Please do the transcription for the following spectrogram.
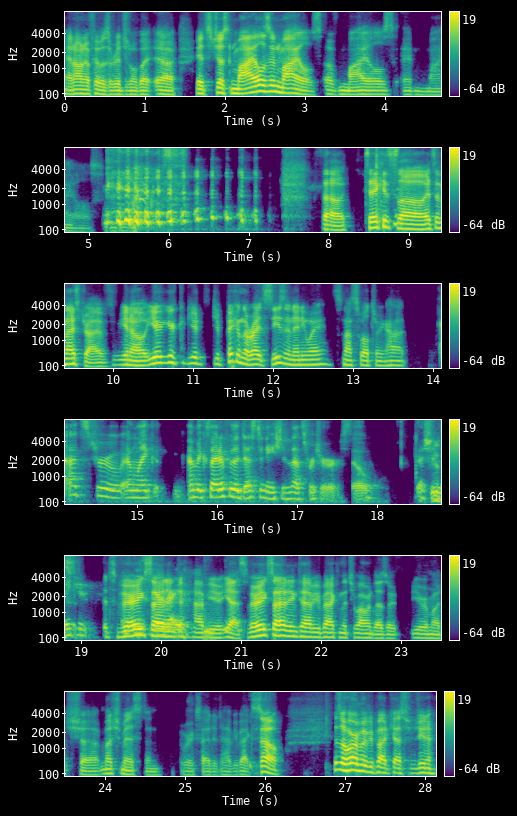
and I don't know if it was original, but uh, it's just miles and miles of miles and miles. And miles. so take it slow. It's a nice drive. You know, you're you're you're you're picking the right season anyway. It's not sweltering hot. That's true, and like I'm excited for the destination. That's for sure. So that should it's, make it. It's very exciting right. to have you. Yes, very exciting to have you back in the Chihuahuan Desert. You were much uh, much missed, and we're excited to have you back. So this is a horror movie podcast, Regina.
